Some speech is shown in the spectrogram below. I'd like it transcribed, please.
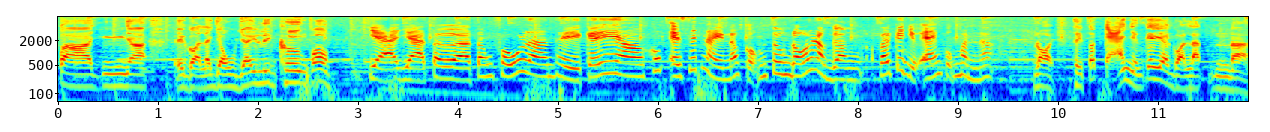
à, nhà, gọi là dầu dây liên khương phải không? Dạ, dạ từ à, Tân Phú lên thì cái à, khúc exit này nó cũng tương đối là gần với cái dự án của mình á. Rồi thì tất cả những cái à, gọi là à,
